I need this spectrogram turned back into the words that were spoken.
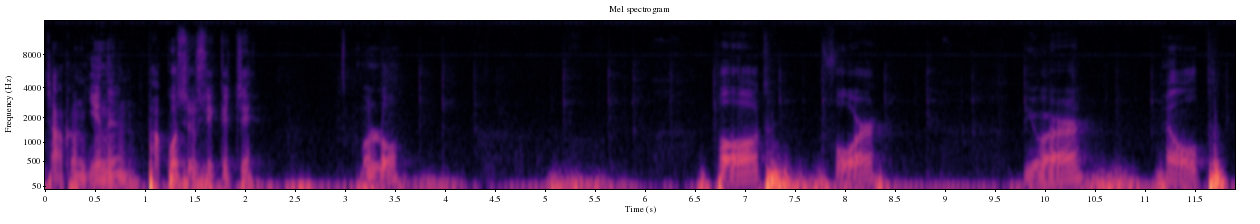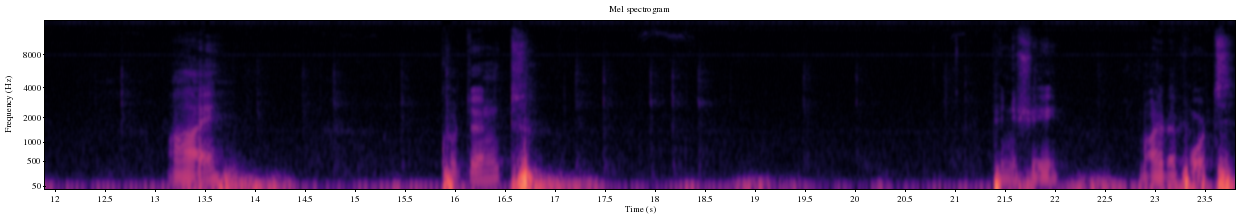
자 그럼 얘는 바꿔 쓸 수 있겠지? 뭘로? But for your help I couldn't finish my report.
